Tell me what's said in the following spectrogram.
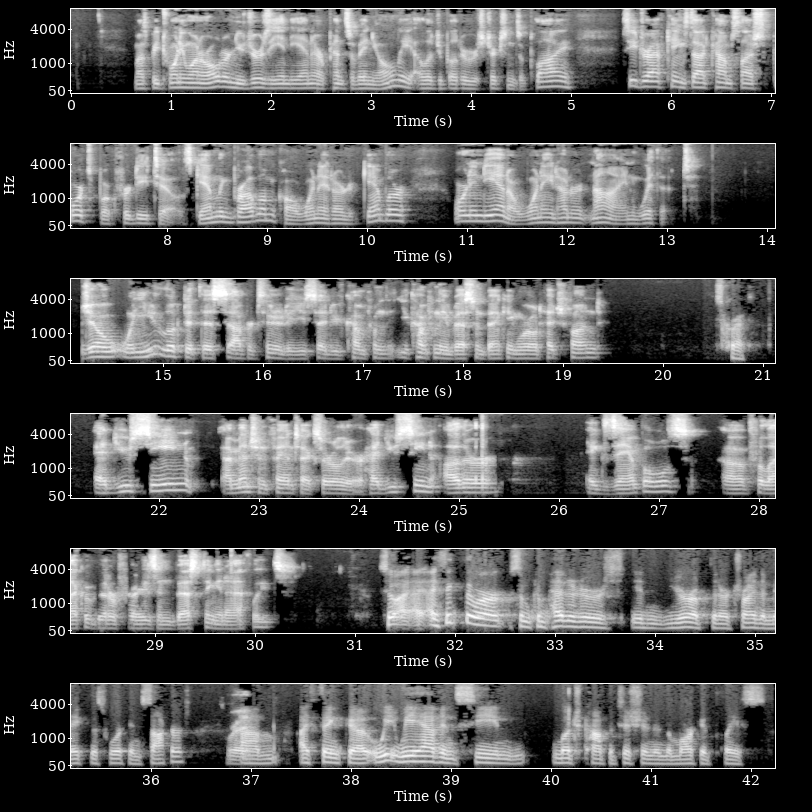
Must be 21 or older, New Jersey, Indiana, or Pennsylvania only. Eligibility restrictions apply. See DraftKings.com slash sportsbook for details. Gambling problem? Call 1-800-GAMBLER or in Indiana, 1-800-9-WITH-IT. Joe, when you looked at this opportunity, you said you come from the, you come from the investment banking world, hedge fund. That's correct. Had you seen? I mentioned Fantex earlier. Had you seen other examples, of, for lack of a better phrase, investing in athletes? So I, I, think there are some competitors in Europe that are trying to make this work in soccer. Right. Um, I think uh, we we haven't seen much competition in the marketplace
